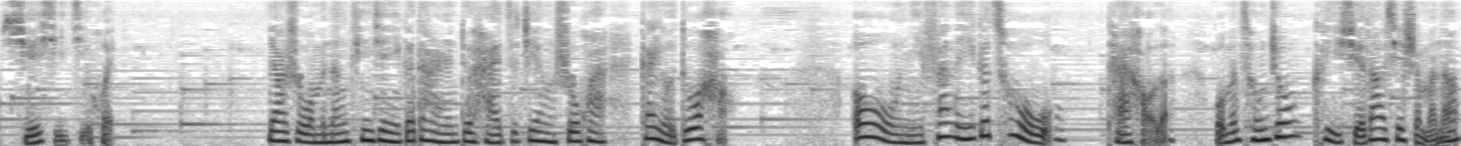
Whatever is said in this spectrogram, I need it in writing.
学习机会。要是我们能听见一个大人对孩子这样说话，该有多好！哦，你犯了一个错误，太好了，我们从中可以学到些什么呢？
